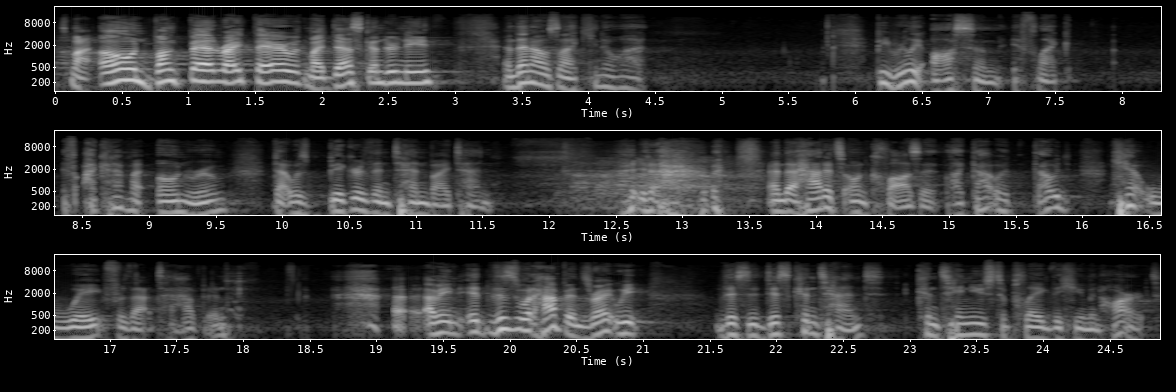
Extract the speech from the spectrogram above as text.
It's my own bunk bed right there with my desk underneath. And then I was like, you know what? It'd be really awesome if like if I could have my own room that was bigger than 10 by 10. you know, and that had its own closet. Like that would that would I can't wait for that to happen. Uh, I mean, it, this is what happens, right? We this discontent continues to plague the human heart.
